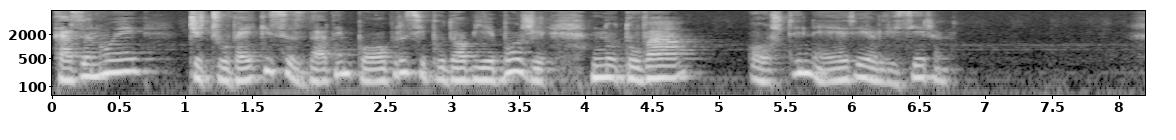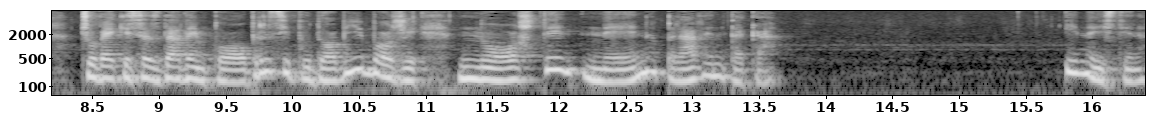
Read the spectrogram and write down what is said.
Казано е, че човек е създаден по образ и подобие Божие, но това още не е реализирано. Човек е създаден по образ и подобие Божие, но още не е направен така. И наистина.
